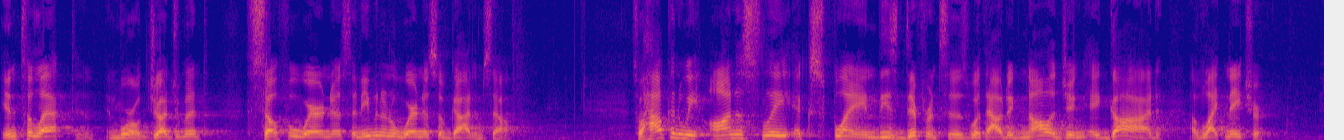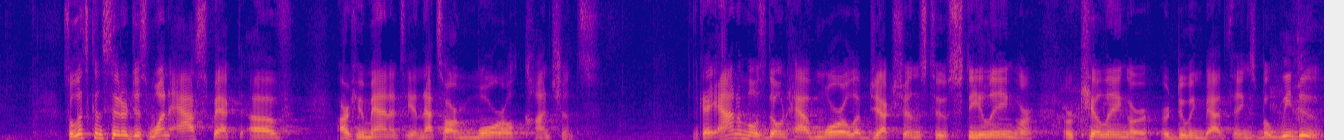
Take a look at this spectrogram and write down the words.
intellect and, moral judgment, self awareness, and even an awareness of God Himself. So, how can we honestly explain these differences without acknowledging a God of like nature? So, let's consider just one aspect of our humanity, and that's our moral conscience. Okay, animals don't have moral objections to stealing or, or killing or, or doing bad things, but we do.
